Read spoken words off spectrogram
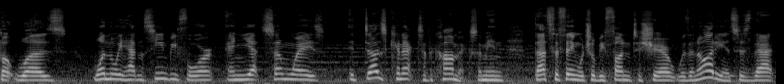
but was one that we hadn't seen before, and yet some ways it does connect to the comics. I mean, that's the thing which will be fun to share with an audience is that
